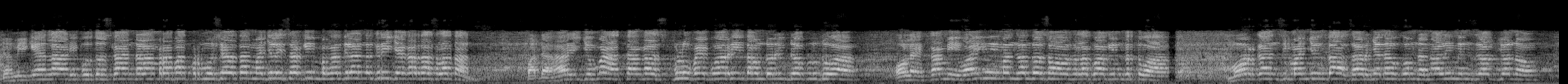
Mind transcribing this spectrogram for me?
Demikianlah diputuskan dalam rapat permusyawaratan Majelis Hakim Pengadilan Negeri Jakarta Selatan pada hari Jumat tanggal 10 Februari tahun 2022 oleh kami Wahyu Iman Santoso selaku Hakim Ketua, Morgan Simanjuntak Sarjana Hukum dan Alimin Jono masing-masing sebagai...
